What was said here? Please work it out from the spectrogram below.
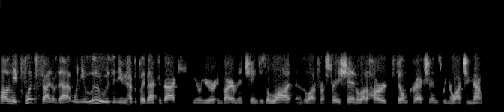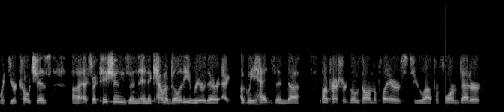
On the flip side of that, when you lose and you have to play back to back, you know your environment changes a lot. There's a lot of frustration, a lot of hard film corrections when you're watching that with your coaches. Uh, expectations and, and accountability rear their ugly heads, and uh, a lot of pressure goes on the players to uh, perform better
